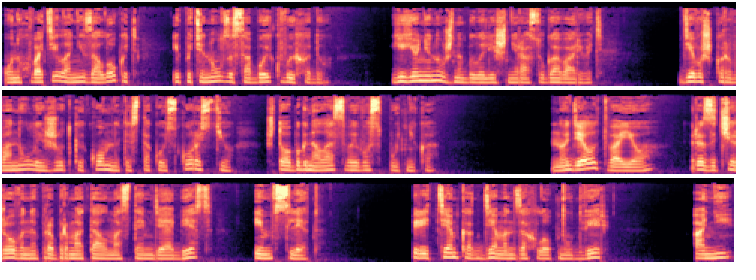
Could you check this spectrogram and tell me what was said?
Он ухватил они за локоть и потянул за собой к выходу. Ее не нужно было лишний раз уговаривать. Девушка рванула из жуткой комнаты с такой скоростью, что обогнала своего спутника. «Но дело твое», — разочарованно пробормотал Мастем Диабес им вслед. Перед тем, как демон захлопнул дверь, они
